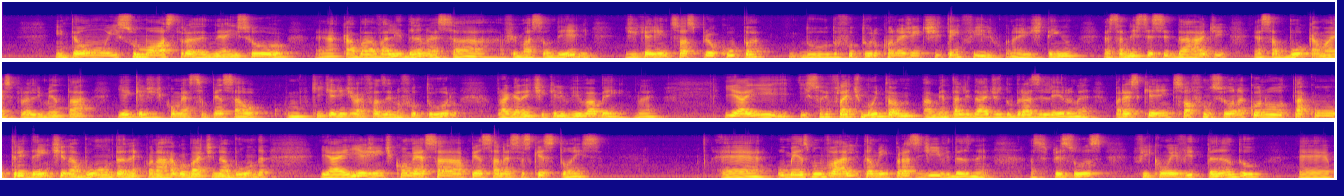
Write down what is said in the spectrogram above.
Então isso mostra, né, isso é, acaba validando essa afirmação dele de que a gente só se preocupa do, do futuro quando a gente tem filho, quando a gente tem essa necessidade, essa boca a mais para alimentar, e aí que a gente começa a pensar o, o que, que a gente vai fazer no futuro para garantir que ele viva bem, né? E aí isso reflete muito a, a, mentalidade do brasileiro, né? Parece que a gente só funciona quando tá com o tridente na bunda, né? Quando a água bate na bunda, e aí a gente começa a pensar nessas questões. É, o mesmo vale também para as dívidas, né? As pessoas ficam evitando é,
